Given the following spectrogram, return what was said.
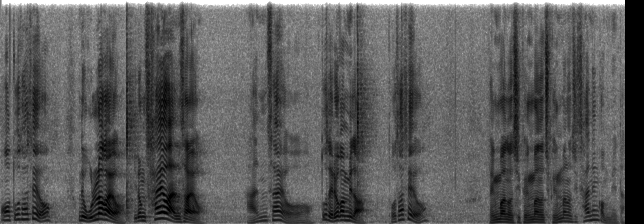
어, 또 사세요. 근데 올라가요. 이러면 사요, 안 사요? 안 사요. 또 내려갑니다. 더 사세요. 100만 원씩, 100만 원씩, 100만 원씩 사는 겁니다.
